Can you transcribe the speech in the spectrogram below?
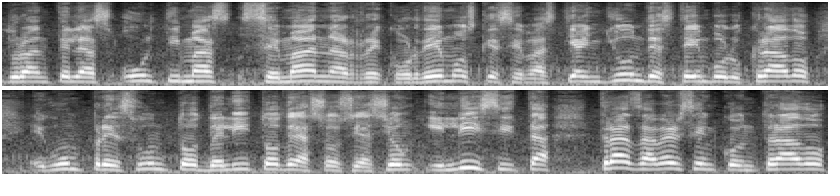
durante las últimas semanas. Recordemos que Sebastián Yunda está involucrado en un presunto delito de asociación ilícita tras haberse encontrado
